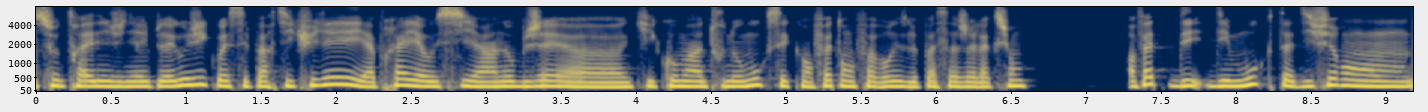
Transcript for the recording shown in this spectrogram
sur le travail d'ingénierie pédagogique, ouais, c'est particulier. Et après, il y a aussi un objet qui est commun à tous nos MOOC, c'est qu'en fait, on favorise le passage à l'action. En fait, des, des MOOC, tu as différents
